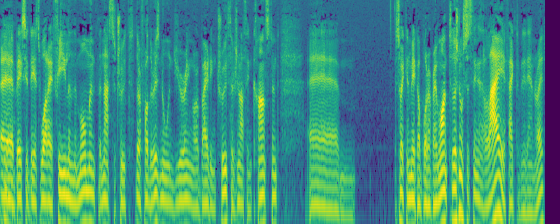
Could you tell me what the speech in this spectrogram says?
Uh, Yeah. Basically, it's what I feel in the moment, and that's the truth. Therefore, there is no enduring or abiding truth. There's nothing constant. Um, so I can make up whatever I want. So there's no such thing as a lie, effectively, then, right?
